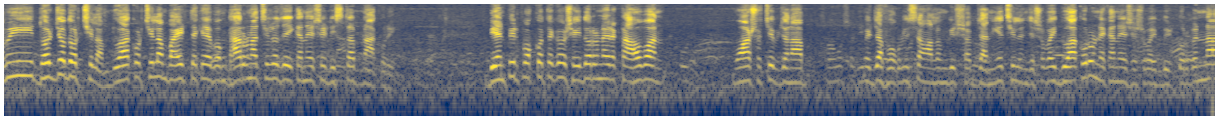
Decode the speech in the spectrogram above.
আমি ধৈর্য ধরছিলাম, দোয়া করছিলাম বাইরে থেকে এবং ধারণা ছিল যে এখানে এসে ডিস্টার্ব না করি। বিএনপির পক্ষ থেকেও সেই ধরনের একটা আহ্বান মহাসচিব জনাব মির্জা ফখরুল ইসলাম আলমগীর সাহেব জানিয়েছিলেন যে, সবাই দোয়া করুন, এখানে এসে সবাই ভিড় করবেন না।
